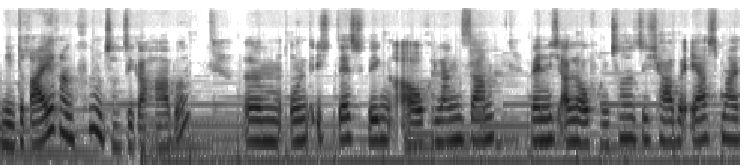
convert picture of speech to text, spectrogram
nee, 3 Rang 25er habe. Ähm, und ich deswegen auch langsam, wenn ich alle auf Rang 20 habe, erstmal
